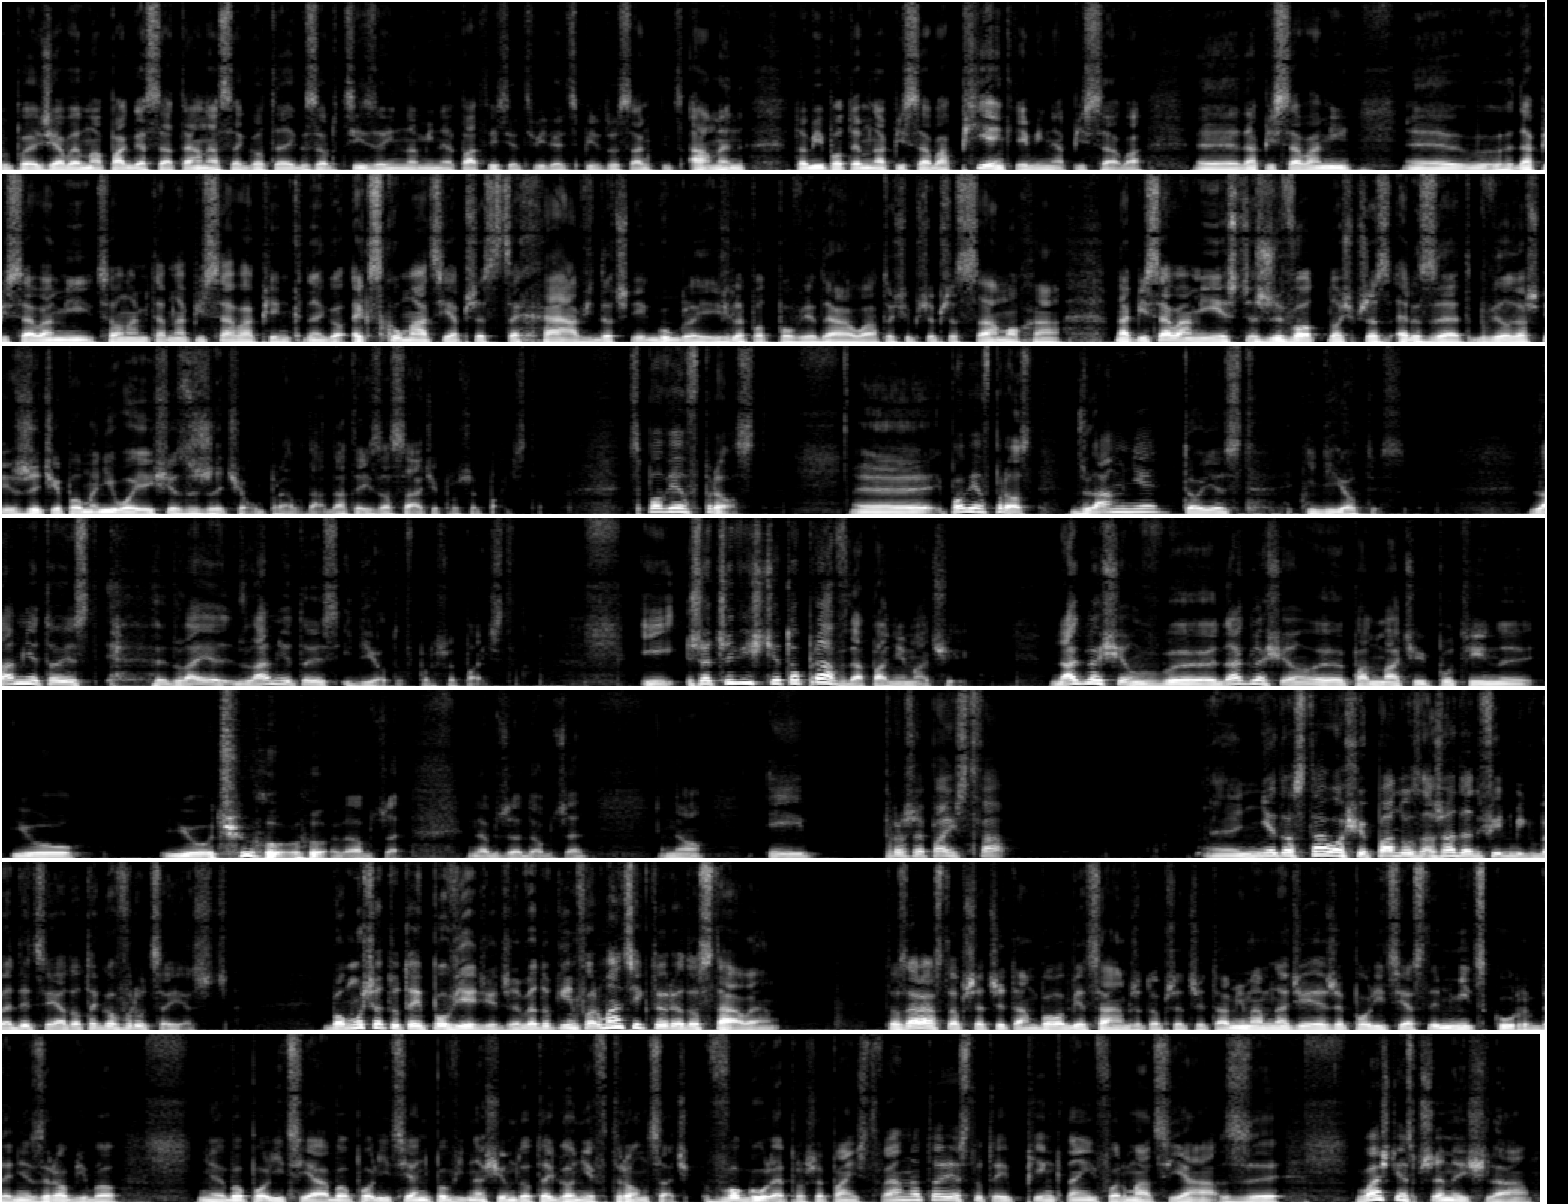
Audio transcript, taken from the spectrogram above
powiedziałem apage satana, ego te exorcize in nomine patris et filii et spiritus sanctis, amen, to mi potem napisała, pięknie mi napisała, e, napisała mi, napisała mi, co ona mi tam napisała pięknego, ekshumacja przez CH, widocznie Google jej źle podpowiadała, to się przez samo Mucha. Napisała mi jeszcze żywotność przez RZ, bo właśnie życie pomyliło jej się z życią, prawda? Na tej zasadzie, proszę Państwa. Powiem wprost. Yy, powiem wprost. Dla mnie to jest idiotyzm. Dla mnie to jest, dla, dla mnie to jest idiotów, proszę Państwa. I rzeczywiście to prawda, panie Maciej. Nagle się, nagle się e, pan Maciej Putin, you, you true. Dobrze, dobrze, dobrze. No i proszę państwa, e, nie dostało się panu za żaden filmik medycy, ja do tego wrócę jeszcze. Bo muszę tutaj powiedzieć, że według informacji, które dostałem, to zaraz to przeczytam, bo obiecałem, że to przeczytam i mam nadzieję, że policja z tym nic kurde nie zrobi, bo, bo, policja, bo policja nie powinna się do tego nie wtrącać. W ogóle, proszę Państwa, no to jest tutaj piękna informacja z właśnie z Przemyśla,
